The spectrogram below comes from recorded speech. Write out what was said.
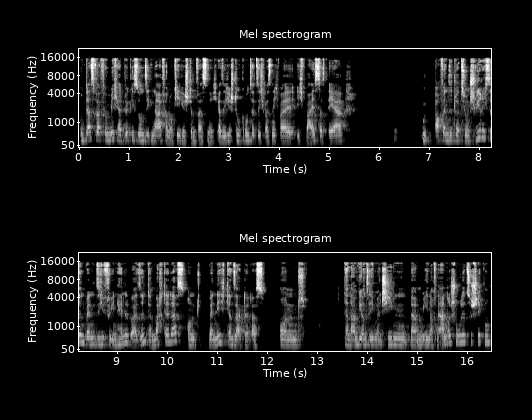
Und das war für mich halt wirklich so ein Signal von, okay, hier stimmt was nicht. Also hier stimmt grundsätzlich was nicht, weil ich weiß, dass er auch wenn Situationen schwierig sind, wenn sie für ihn handelbar sind, dann macht er das und wenn nicht, dann sagt er das. Und dann haben wir uns eben entschieden, ähm, ihn auf eine andere Schule zu schicken.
